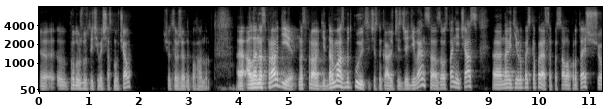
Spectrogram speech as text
е, е, продовж зустрічі весь час мовчав. Що це вже непогано, Е, але насправді насправді дарма збиткуються, чесно кажучи, з Джей Венса. За останній час е, навіть європейська преса писала про те, що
